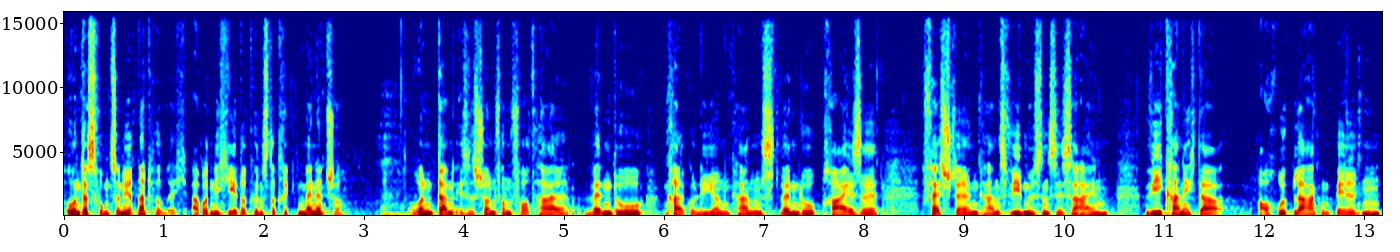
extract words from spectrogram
Und das funktioniert natürlich, aber nicht jeder Künstler kriegt einen Manager. Und dann ist es schon von Vorteil, wenn du kalkulieren kannst, wenn du Preise feststellen kannst, wie müssen sie sein, wie kann ich da auch Rücklagen bilden,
